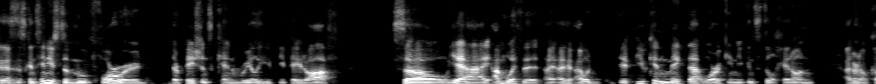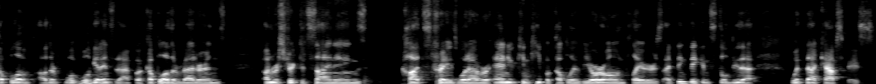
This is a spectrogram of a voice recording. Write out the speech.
as this continues to move forward, their patience can really be paid off. So yeah, I, am with it. I, I, I would if you can make that work and you can still hit on I don't know a couple of other we'll, we'll get into that, but a couple other veterans, unrestricted signings, cuts, trades, whatever, and you can keep a couple of your own players. I think they can still do that with that cap space.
